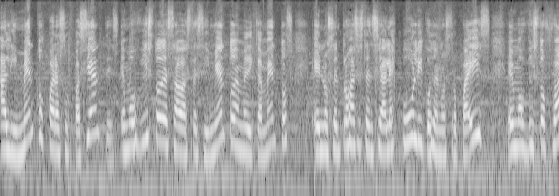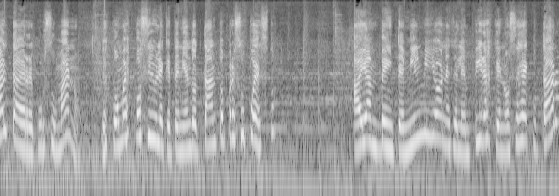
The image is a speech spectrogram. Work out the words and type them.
alimentos para sus pacientes. Hemos visto desabastecimiento de medicamentos en los centros asistenciales públicos de nuestro país. Hemos visto falta de recurso humano. Entonces, ¿cómo es posible que teniendo tanto presupuesto hayan 20 mil millones de lempiras que no se ejecutaron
